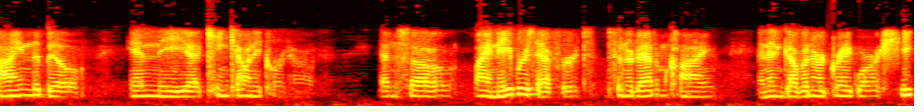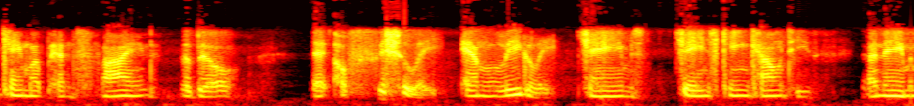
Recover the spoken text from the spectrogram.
sign the bill in the uh, King County courthouse. And so my neighbor's efforts, Senator Adam Kline, and then Governor Gregoire, she came up and signed the bill that officially and legally changed, changed King County's a name,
